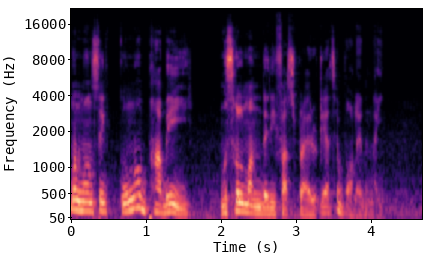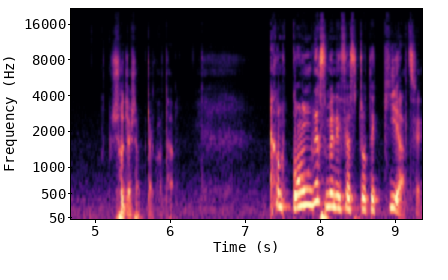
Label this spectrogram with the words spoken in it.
মনমোহন সিং কোনোভাবেই মুসলমানদেরই ফার্স্ট প্রায়োরিটি আছে বলেন নাই। সোজা সাপটা কথা। এখন কংগ্রেস ম্যানিফেস্টোতে কি আছে?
